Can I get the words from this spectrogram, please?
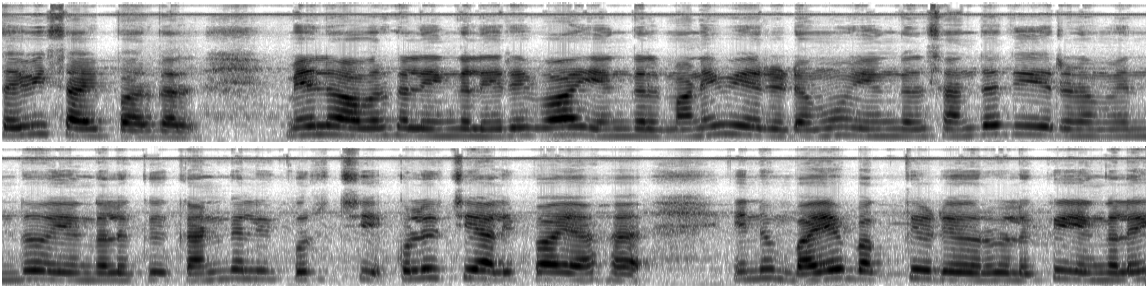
செவி சாய்ப்பார்கள். மேலும் அவர்கள் எங்கள் இறைவா எங்கள் மனைவியரிடமும் எங்கள் சந்ததியரிடமிருந்தோ எங்களுக்கு கண்களில் குளிர்ச்சி குளிர்ச்சி அளிப்பாயாக. இன்னும் பயபக்தியுடையவர்களுக்கு எங்களை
